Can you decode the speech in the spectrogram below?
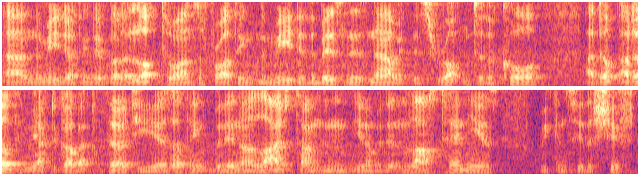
um, the media. I think they've got a lot to answer for. I think the media, the business now, it's rotten to the core. I don't, I don't think we have to go back 30 years. I think within our lifetime, you know, within the last 10 years, we can see the shift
